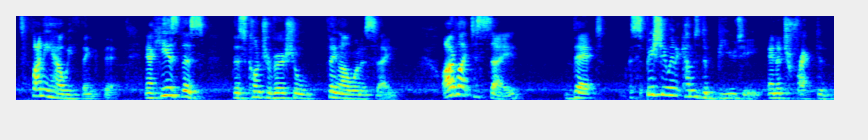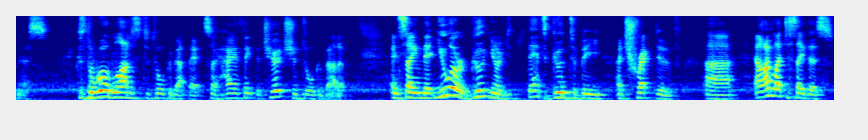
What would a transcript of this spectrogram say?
It's funny how we think that. Now, here's this, this controversial thing I want to say. I'd like to say that, especially when it comes to beauty and attractiveness, because the world loves to talk about that. So, hey, I think the church should talk about it. And saying that you are good, you know, that's good to be attractive. Uh, and I'd like to say this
